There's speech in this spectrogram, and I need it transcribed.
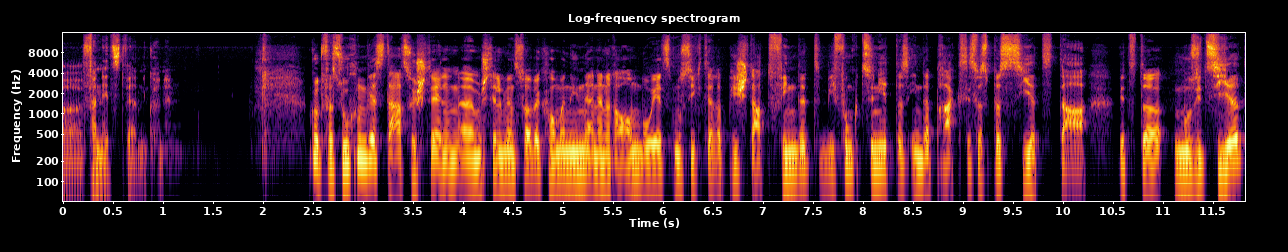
äh, vernetzt werden können. Gut, versuchen wir es darzustellen. Ähm, stellen wir uns vor, wir kommen in einen Raum, wo jetzt Musiktherapie stattfindet. Wie funktioniert das in der Praxis? Was passiert da? Wird da musiziert?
